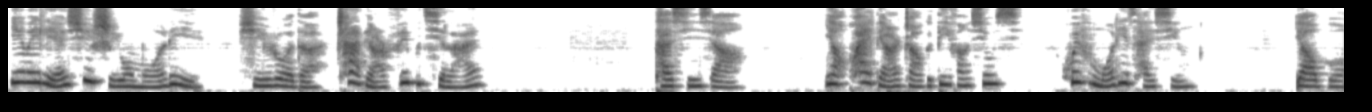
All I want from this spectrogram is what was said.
因为连续使用魔力，虚弱的差点飞不起来。他心想：“要快点儿找个地方休息，恢复魔力才行。要不，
